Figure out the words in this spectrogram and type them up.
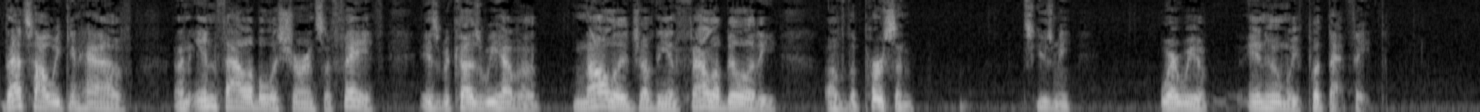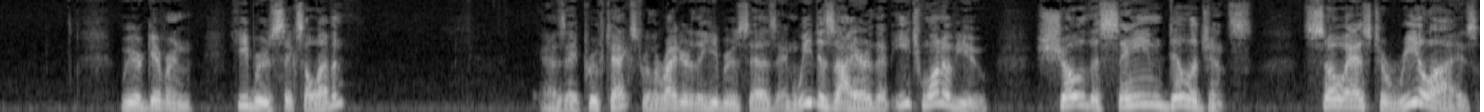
that's how we can have an infallible assurance of faith is because we have a knowledge of the infallibility of the person, excuse me, where we have, in whom we've put that faith. We are given Hebrews 6:11 as a proof text where the writer of the Hebrews says, "And we desire that each one of you show the same diligence so as to realize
